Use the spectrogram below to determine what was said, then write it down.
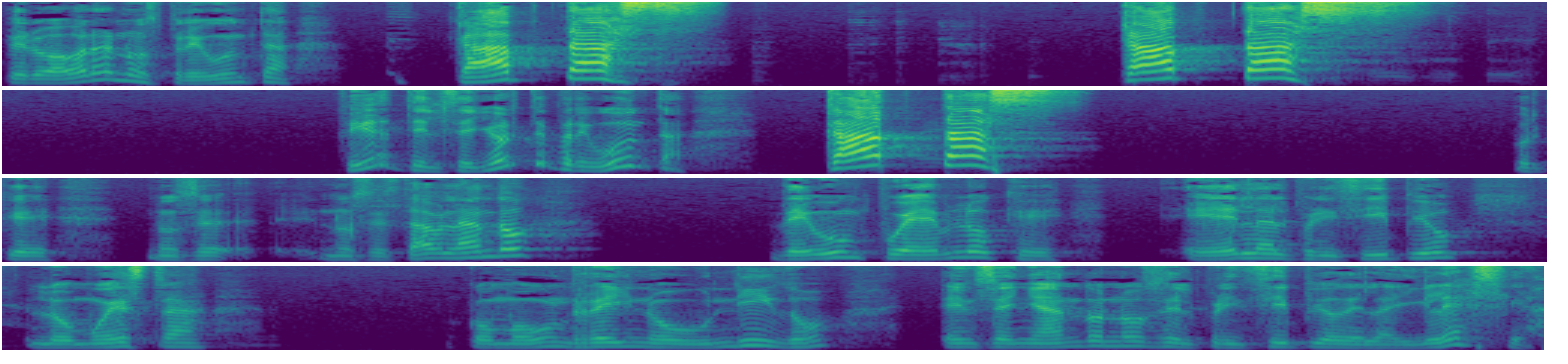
pero ahora nos pregunta, ¿captas? ¿Captas? Fíjate, el Señor te pregunta, ¿captas? Porque nos, nos está hablando de un pueblo que él al principio lo muestra como un reino unido, enseñándonos el principio de la iglesia.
